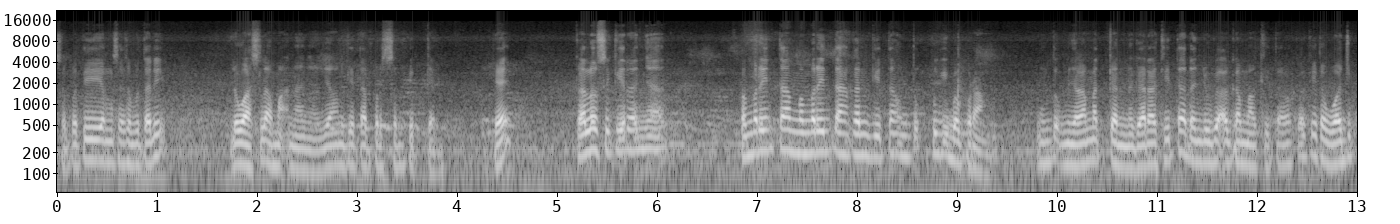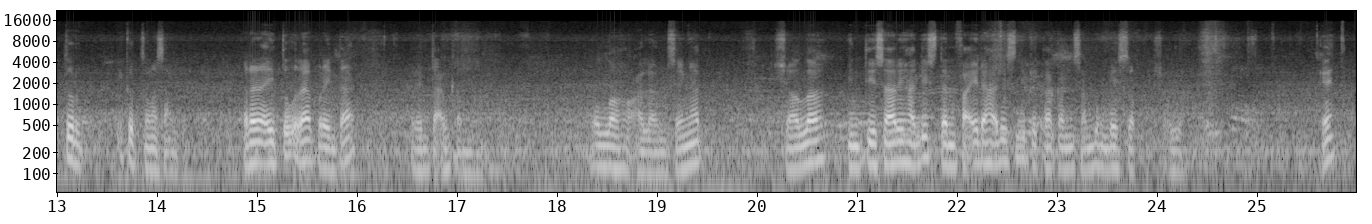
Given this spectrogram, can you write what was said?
seperti yang saya sebut tadi luaslah maknanya, jangan kita persempitkan. Okay? Kalau sekiranya pemerintah memerintahkan kita untuk pergi berperang, untuk menyelamatkan negara kita dan juga agama kita maka kita wajib turut ikut sama-sama. Kerana itulah perintah perintah agama. Wallahu alam. Saya ingat insyaallah intisari hadis dan faedah hadis ini kita akan sambung besok insyaallah. Okey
